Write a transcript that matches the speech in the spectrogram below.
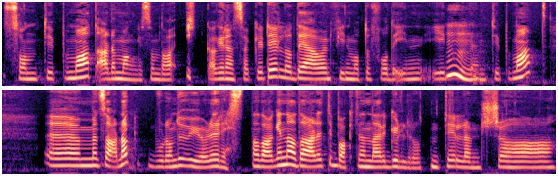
sånn type mat, er det mange som da ikke har grønnsaker til. Og det er jo en fin måte å få det inn i Mm. den type mat. Eh, men så er det nok hvordan du gjør det resten av dagen. Da, da er det tilbake til den der gulroten til lunsj og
